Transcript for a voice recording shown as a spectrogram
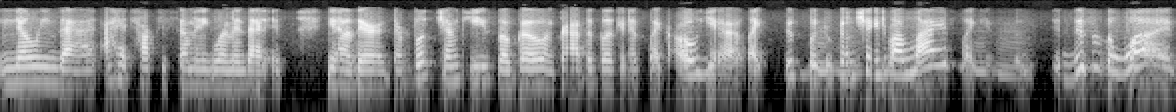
knowing that I had talked to so many women that it's you know they're they're book junkies. They'll go and grab the book and it's like, oh yeah, like this book mm-hmm. is going to change my life. Like mm-hmm. this is the one.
